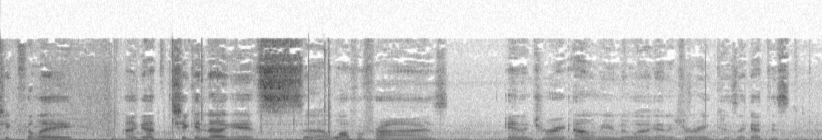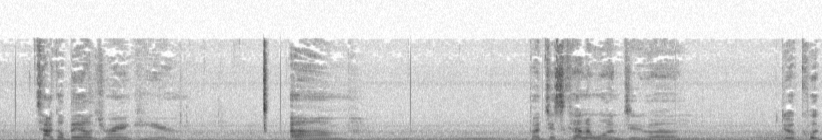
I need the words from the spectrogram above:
Chick fil A. I got chicken nuggets, uh, waffle fries, and a drink. I don't even know why I got a drink because I got this Taco Bell drink here. Um, but just kind of wanted to uh, do a quick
